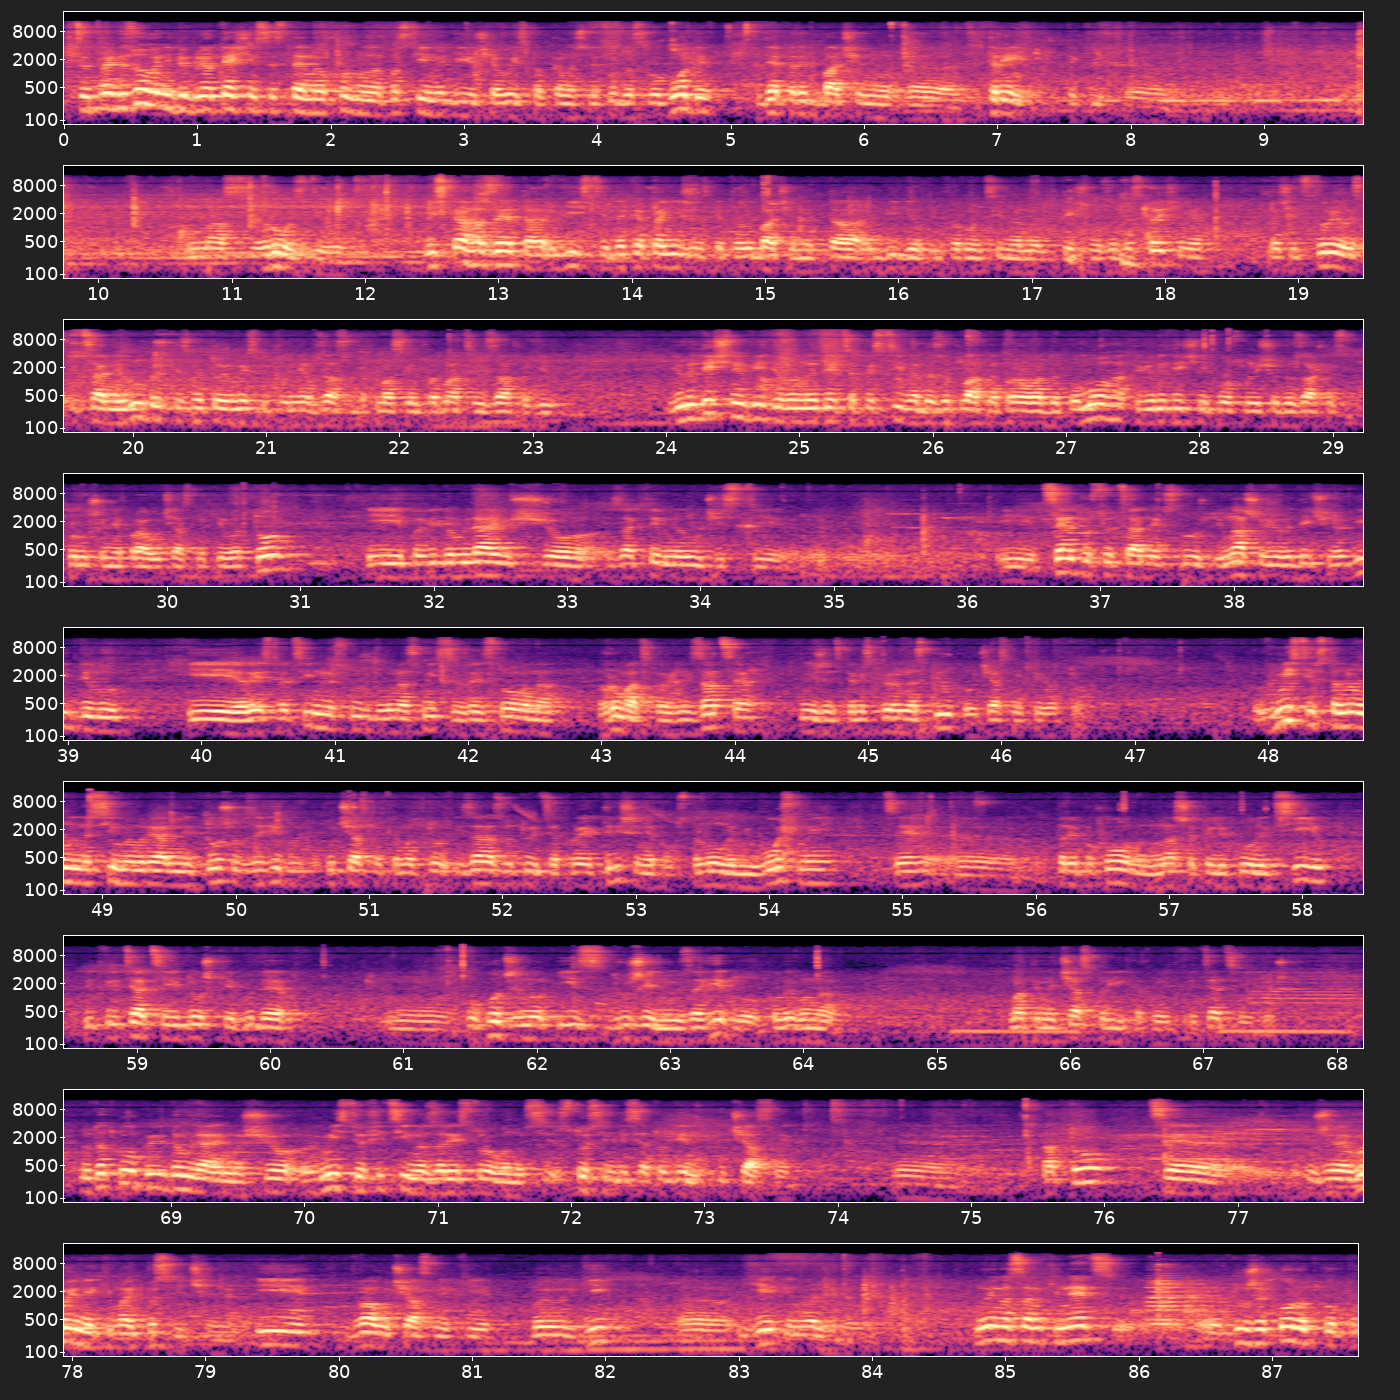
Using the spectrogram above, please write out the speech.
В централізованій бібліотечній системі оформлена постійно діюча виставка на шляху до свободи, де передбачено е, три таких е, у нас розділи. Міська газета Вісті, ДКП Ніжинське телебачення та відділ інформаційно-аналітичного забезпечення створили спеціальні рубрики з метою висвітлення в засобах масової інформації заходів Юридичним відділом надається постійна безоплатна правова допомога юридичні послуги щодо захисту порушення прав учасників АТО. І повідомляю, що за активної участі е, і Центру соціальних служб, і нашого юридичного відділу, і реєстраційної служби у нас в місті зареєстрована громадська організація Ніжинська міськрайонна спілка учасників АТО. В місті встановлено сім меморіальних дошок загиблих учасникам АТО і зараз готується проєкт рішення по встановленню восьмої. Це е, перепоховано на наше Пеліку Олексію. Відкриття цієї дошки буде погоджено із дружиною загиблого, коли вона матиме час приїхати на відкриття цієї дошки. Додатково повідомляємо, що в місті офіційно зареєстровано 171 учасник е, АТО. Це вже воїни, які мають посвідчення. І два учасники бойових дій е, є інвалідами. Ну і на сам кінець е, дуже коротко про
